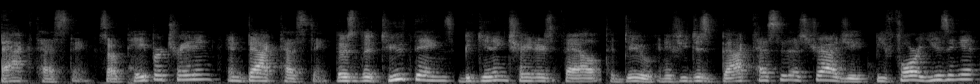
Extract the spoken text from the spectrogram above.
back testing. So paper trading and back testing. Those are the two things beginning traders fail to do. And if you just back tested a strategy before using it,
